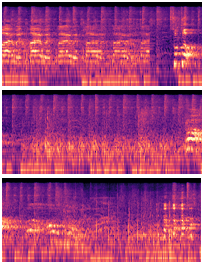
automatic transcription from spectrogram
왼발 왼발 왼발 왼발 왼발 왼발. 속도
